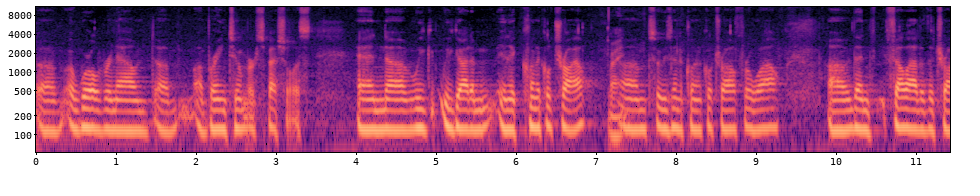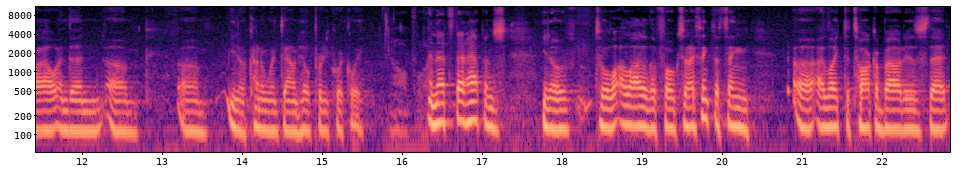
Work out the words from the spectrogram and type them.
a, a world-renowned brain tumor specialist and uh, we, we got him in a clinical trial. Right. Um, so he was in a clinical trial for a while, uh, then fell out of the trial, and then um, um, you know kind of went downhill pretty quickly. Oh boy. And that's that happens, you know, to a lot of the folks. And I think the thing uh, I like to talk about is that.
